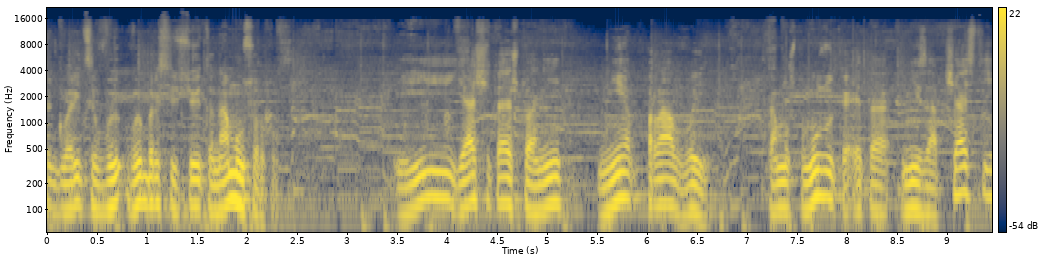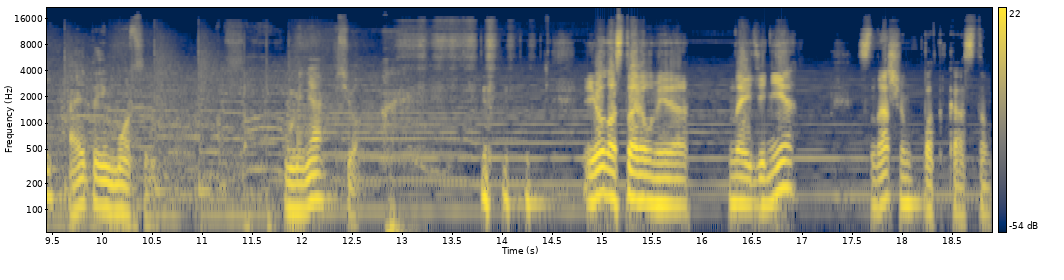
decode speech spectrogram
как говорится, вы- выбросить все это на мусорку. И я считаю, что они не правы. Потому что музыка это не запчасти, а это эмоции. У меня все. И он оставил меня наедине с нашим подкастом.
